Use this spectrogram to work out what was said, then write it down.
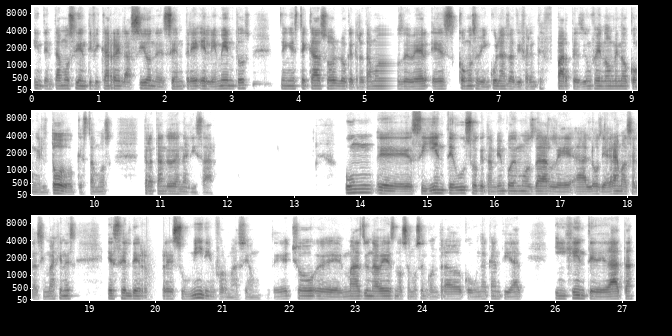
intentamos identificar relaciones entre elementos, en este caso lo que tratamos de ver es cómo se vinculan las diferentes partes de un fenómeno con el todo que estamos tratando de analizar. Un eh, siguiente uso que también podemos darle a los diagramas, a las imágenes, es el de resumir información. De hecho, eh, más de una vez nos hemos encontrado con una cantidad ingente de data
